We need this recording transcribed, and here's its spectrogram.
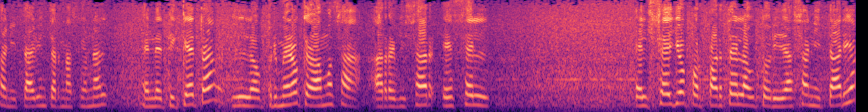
sanitario internacional en la etiqueta. Lo primero que vamos a, revisar es el, el sello por parte de la autoridad sanitaria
